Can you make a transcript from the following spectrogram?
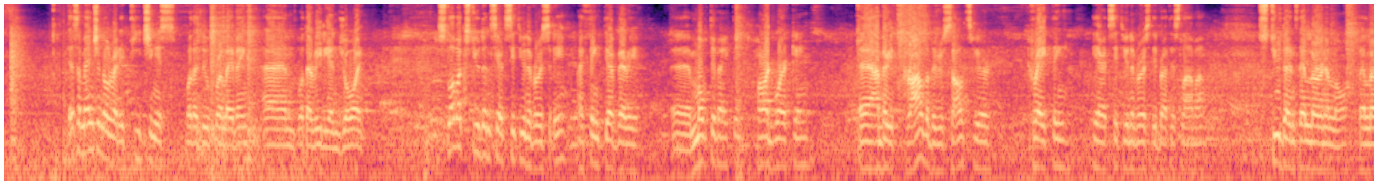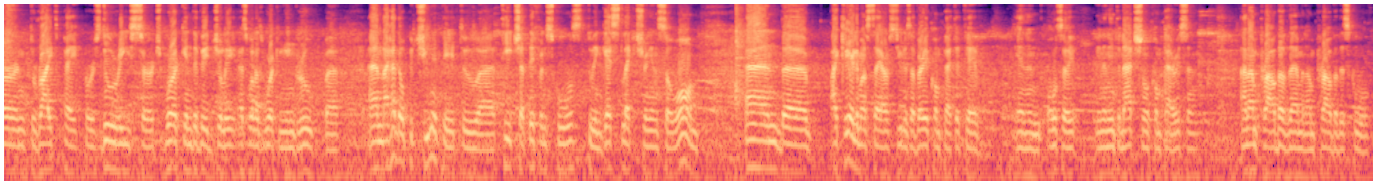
As I mentioned already, teaching is what I do for a living and what I really enjoy. Slovak students here at City University, I think they're very uh, motivated, hardworking. Uh, I'm very proud of the results we are creating here at City University Bratislava. Students, they learn a lot. They learn to write papers, do research, work individually as well as working in group. Uh, and I had the opportunity to uh, teach at different schools, doing guest lecturing and so on. And uh, I clearly must say our students are very competitive in also in an international comparison. And I'm proud of them and I'm proud of the school.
